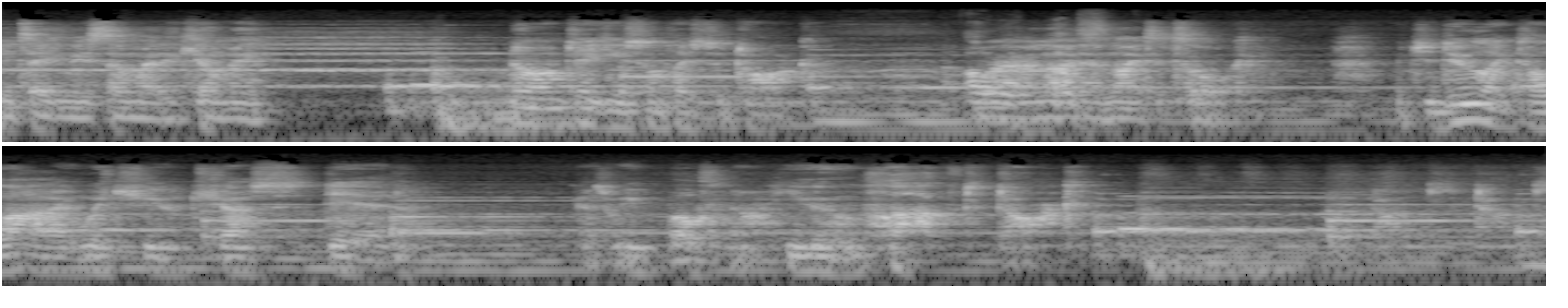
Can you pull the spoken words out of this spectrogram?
You taking me somewhere to kill me? No, I'm taking you someplace to talk. Oh, Where I don't like to talk. But you do like to lie, which you just did. Because we both know you love to talk. Talky, talky.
